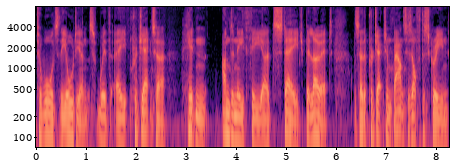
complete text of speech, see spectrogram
towards the audience with a projector hidden underneath the uh, stage below it. So the projection bounces off the screen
